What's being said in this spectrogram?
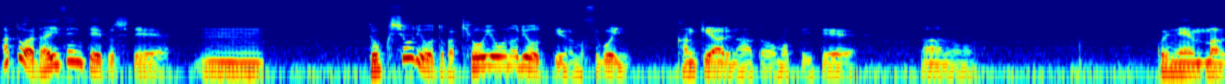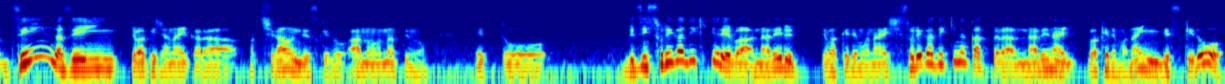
ああとは大前提としてうん読書量とか教養の量っていうのもすごい関係あるなとは思っていてあのこれね、まあ、全員が全員ってわけじゃないから、まあ、違うんですけどあのなんていうの？えっと別にそれができてればなれるってわけでもないし、それができなかったらなれないわけでもないんですけど、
